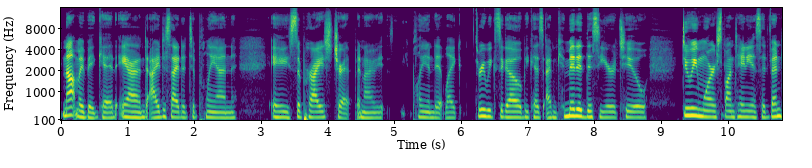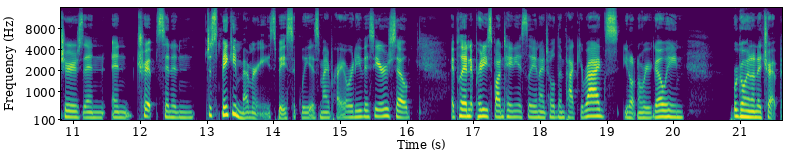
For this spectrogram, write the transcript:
not my big kid. And I decided to plan a surprise trip and I planned it like three weeks ago because I'm committed this year to doing more spontaneous adventures and and trips and, and just making memories basically is my priority this year. So I planned it pretty spontaneously and I told them pack your bags, you don't know where you're going. We're going on a trip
